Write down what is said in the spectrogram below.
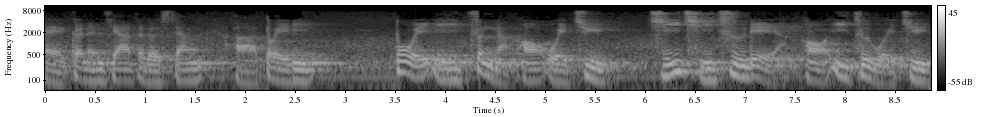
哎，跟人家这个相啊对立。不为以正啊，哦，为惧，极其自劣啊，哦，意志为惧；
